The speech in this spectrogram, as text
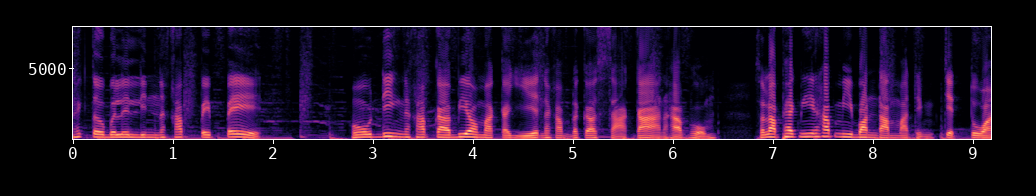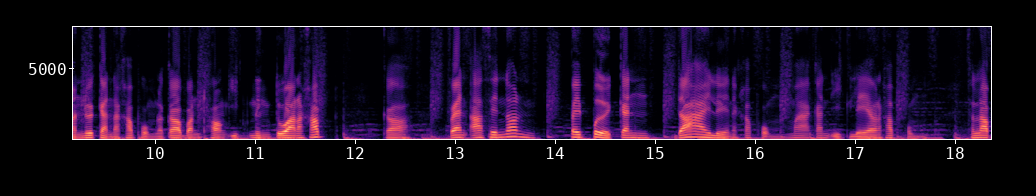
เฮกเตอร์เบเลลินนะครับเปเป้ ลดิ้งนะครับกาเบียลมากาเยสนะครับแล้วก็ซาก้านะครับผมสำหรับแพ็กนี้นะครับมีบอลดำมาถึง 7 ตัวด้วยกันนะครับผมแล้วก็บอลทองอีก 1 ตัวนะครับ ก็แฟนอาร์เซนอลไปเปิดกันได้เลยนะครับผมมากันอีกแล้วนะครับผมสำหรับ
